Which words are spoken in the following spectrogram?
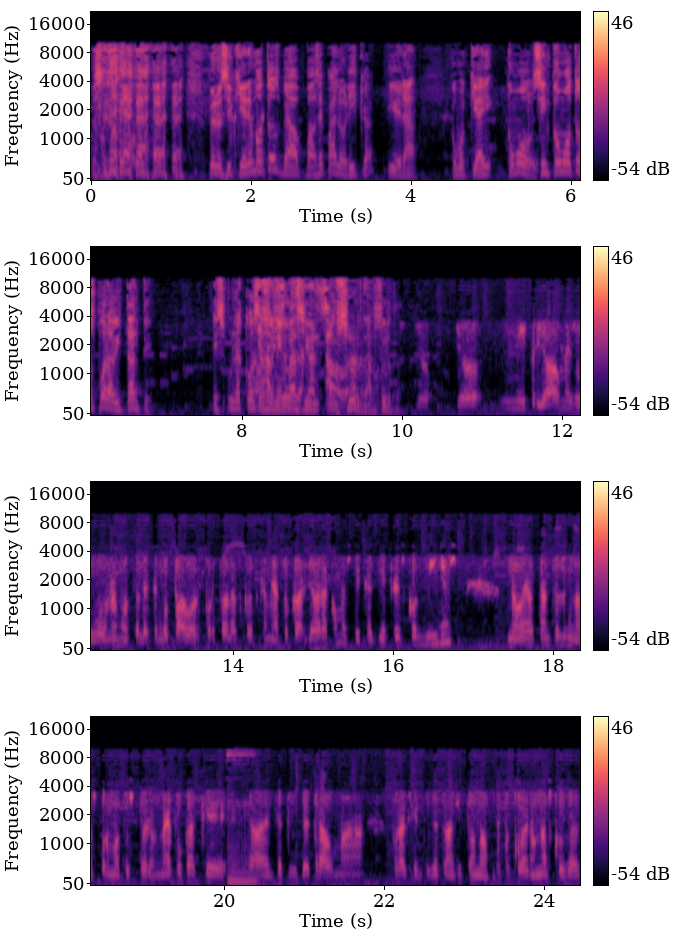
Pero si quiere motos, vea, pase para Lorica y verá como que hay como cinco motos por habitante. Es una cosa Es una absurda. invasión absurda. absurda. Yo, yo, mi privado me subo a una moto, le tengo pavor por todas las cosas que me ha tocado. Yo ahora como estoy casi es con niños, no veo tantos lesionados por motos, pero en una época que estaba en servicios de trauma por accidentes de tránsito, no, me tocó ver unas cosas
